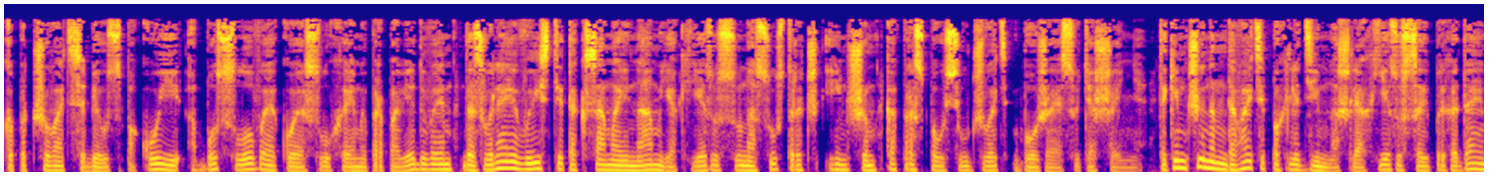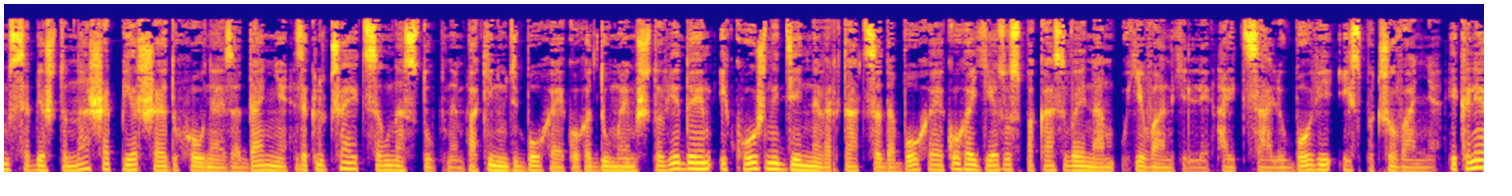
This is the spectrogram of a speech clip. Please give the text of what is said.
каб адчуваць сябе ў спакоі або слова, якое слухаем і прапаведваем, дазваляе выйсці таксама і нам, як Езусу насустрач іншым, каб распаўсюджваць Божае суцяшэнне. Такім чынам давайте паглядзім на шлях Езуса і прыгадаем сабе, што наша першае духоўнае заданне заключаецца ў наступным пакінуць Бога, якога думаем, што ведаем і кожны дзень навяртацца да Бога, якога Езус паказвае нам у Евангеллі, айца любові і спачування. І калі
